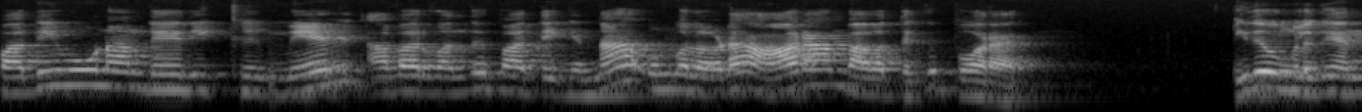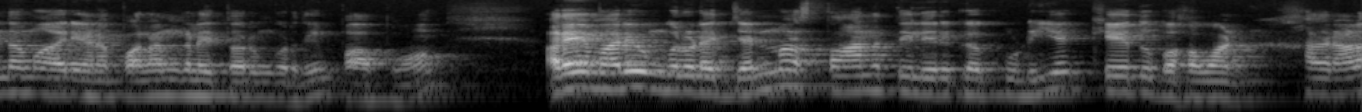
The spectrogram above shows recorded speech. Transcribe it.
பதிமூணாம் தேதிக்கு மேல் அவர் வந்து பார்த்தீங்கன்னா உங்களோட ஆறாம் பாவத்துக்கு போறார். இது உங்களுக்கு எந்த மாதிரியான பலன்களை தருங்கிறதையும் பார்ப்போம். அதே மாதிரி உங்களோட ஜென்மஸ்தானத்தில் இருக்கக்கூடிய கேது பகவான். அதனால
